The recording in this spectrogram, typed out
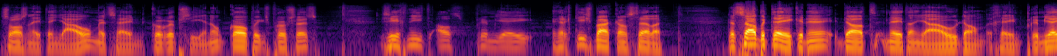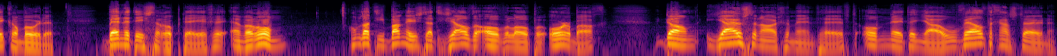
zoals Netanyahu met zijn corruptie- en omkopingsproces, zich niet als premier herkiesbaar kan stellen. Dat zou betekenen dat Netanyahu dan geen premier kan worden. Bennett is daarop tegen. En waarom? Omdat hij bang is dat diezelfde overloper Orbach dan juist een argument heeft om Netanyahu wel te gaan steunen.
